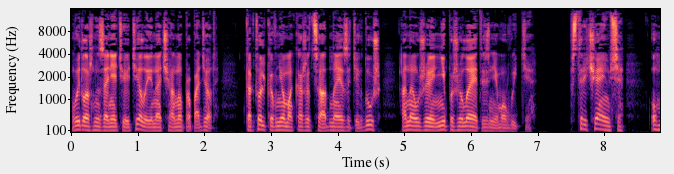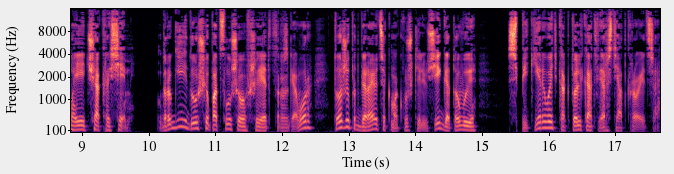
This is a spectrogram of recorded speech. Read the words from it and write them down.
Вы должны занять ее тело, иначе оно пропадет. Как только в нем окажется одна из этих душ, она уже не пожелает из него выйти. Встречаемся у моей чакры семь. Другие души, подслушивавшие этот разговор, тоже подбираются к макушке Люси, готовые спикировать, как только отверстие откроется.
